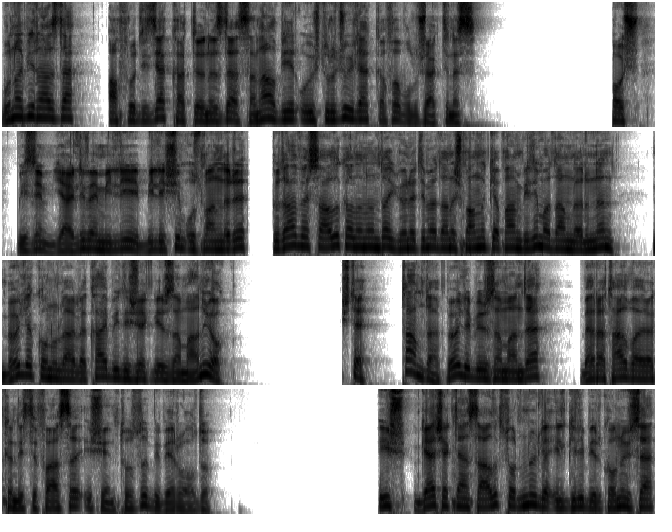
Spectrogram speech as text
buna biraz da afrodizyak kattığınızda sanal bir uyuşturucuyla kafa bulacaktınız. Hoş, bizim yerli ve milli bilişim uzmanları gıda ve sağlık alanında yönetime danışmanlık yapan bilim adamlarının böyle konularla kaybedecek bir zamanı yok. İşte tam da böyle bir zamanda Berat Albayrak'ın istifası işin tuzu biberi oldu. İş gerçekten sağlık sorunuyla ilgili bir konuysa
